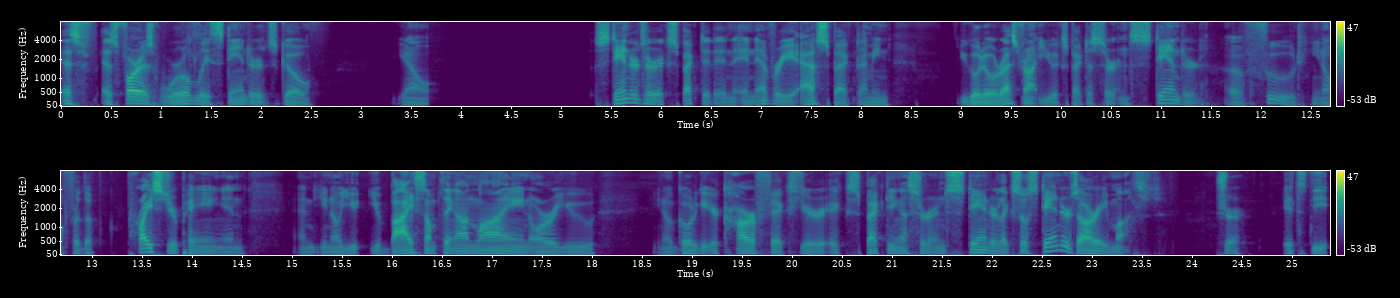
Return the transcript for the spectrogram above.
as as far as worldly standards go, you know, standards are expected in in every aspect. I mean, you go to a restaurant, you expect a certain standard of food, you know, for the price you're paying and and you know, you you buy something online or you you know, go to get your car fixed, you're expecting a certain standard. Like so standards are a must Sure. it's the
